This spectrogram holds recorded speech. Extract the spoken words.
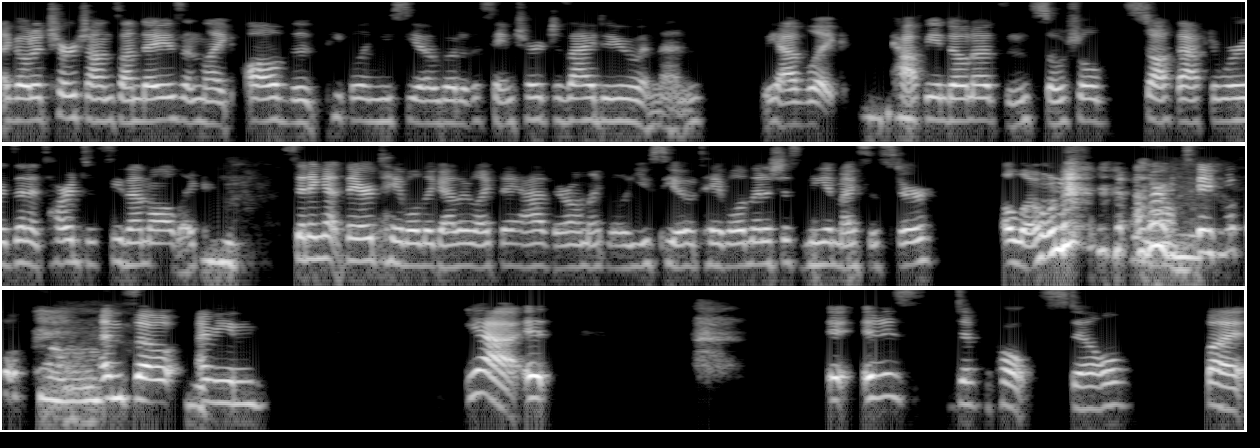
I go to church on Sundays, and like all the people in UCO go to the same church as I do, and then we have like coffee and donuts and social stuff afterwards, and it's hard to see them all like Mhm. sitting at their table together, like they have their own like little UCO table, and then it's just me and my sister alone at our table. And so, I mean, yeah, it it it is difficult still, but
